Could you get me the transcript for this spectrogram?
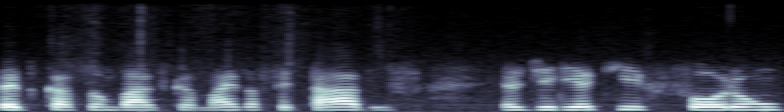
da educação básica mais afetados, eu diria que foram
